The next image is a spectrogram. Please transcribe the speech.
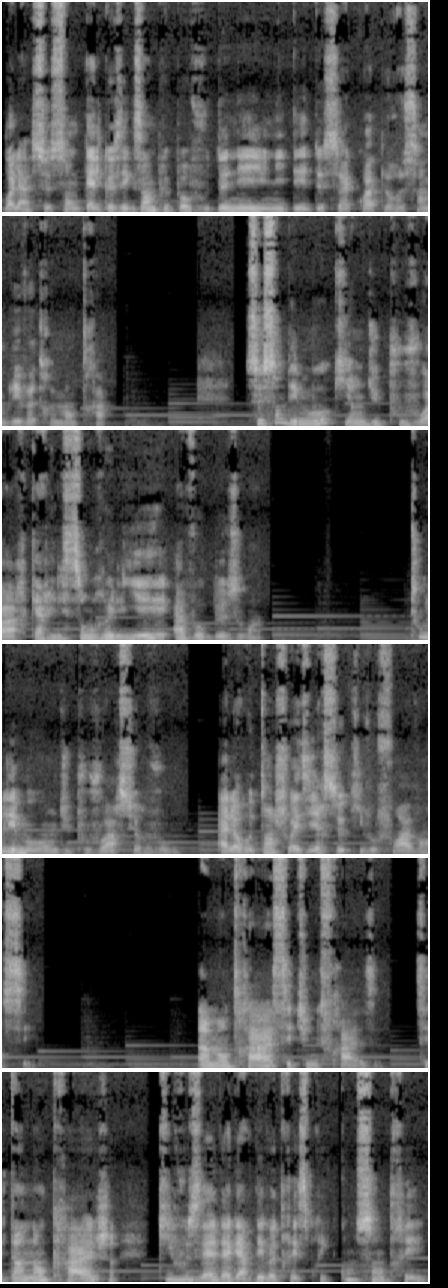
Voilà, ce sont quelques exemples pour vous donner une idée de ce à quoi peut ressembler votre mantra. Ce sont des mots qui ont du pouvoir car ils sont reliés à vos besoins. Tous les mots ont du pouvoir sur vous, alors autant choisir ceux qui vous font avancer. Un mantra, c'est une phrase, c'est un ancrage qui vous aide à garder votre esprit concentré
